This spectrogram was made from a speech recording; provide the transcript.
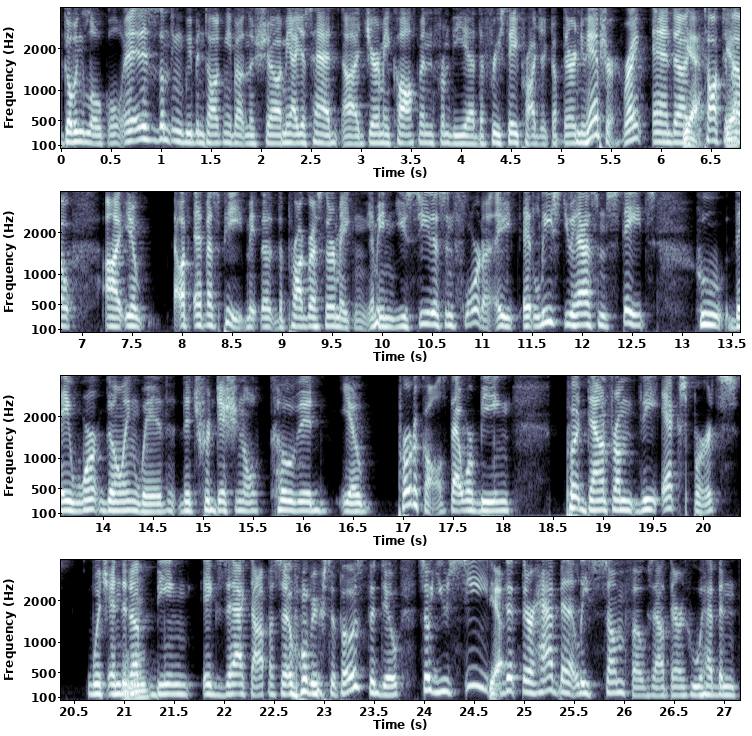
going local and this is something we've been talking about in the show i mean i just had uh, jeremy kauffman from the uh, the free state project up there in new hampshire right and uh, yeah. talked yeah. about uh, you know fsp the, the progress they're making i mean you see this in florida at least you have some states who they weren't going with the traditional covid you know protocols that were being put down from the experts which ended mm-hmm. up being exact opposite what we were supposed to do. So you see yeah. that there have been at least some folks out there who have been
